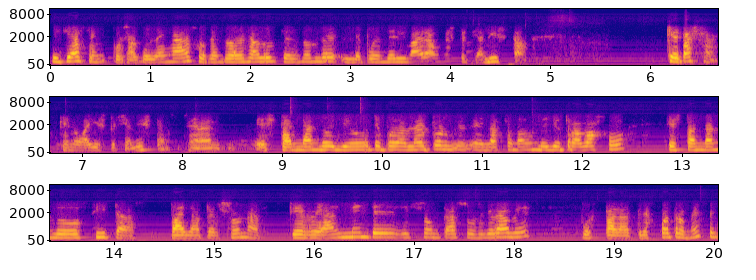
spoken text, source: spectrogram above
¿Y qué hacen? Pues acuden a su centro de salud, que es donde le pueden derivar a un especialista. ¿Qué pasa? Que no hay especialistas. O sea, están dando, yo te puedo hablar por en la zona donde yo trabajo, que están dando citas para personas que realmente son casos graves, pues para tres, cuatro meses.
